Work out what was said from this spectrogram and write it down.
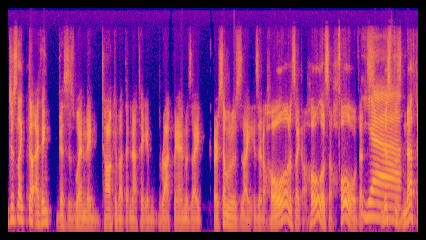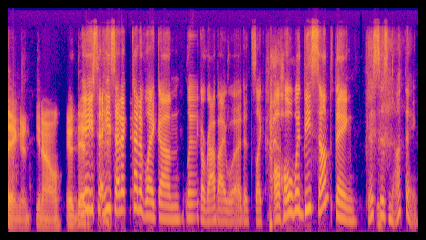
just like the. I think this is when they talked about the nothing, and Rockman was like, or someone was like, "Is it a hole?" And it's like a hole is a hole. That's Yeah. This was nothing, and you know, it, yeah, he said he said it kind of like um like a rabbi would. It's like a hole would be something. This is nothing.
